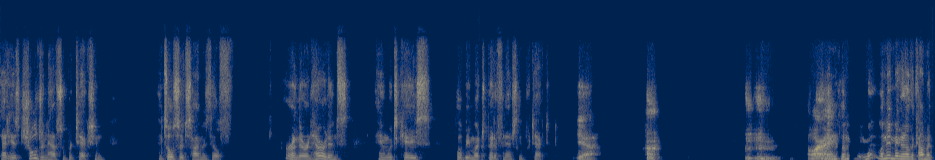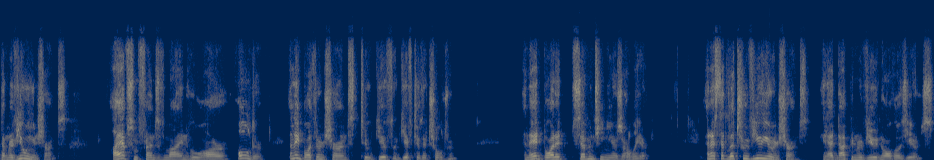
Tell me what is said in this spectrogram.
that his children have some protection until such time as they'll earn their inheritance, in which case they'll be much better financially protected. Yeah. Huh. All right. Let me, let me make another comment on reviewing insurance. I have some friends of mine who are older and they bought their insurance to give a gift to their children. And they had bought it 17 years earlier. And I said, let's review your insurance. It had not been reviewed in all those years.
